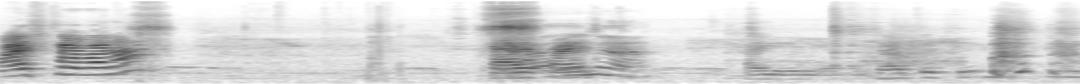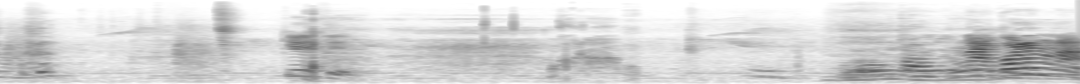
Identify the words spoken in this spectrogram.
পায়েস খাবা না? খায় খাই পায়েস না। খাই যাও তো একটু কে কে? না গরম না।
